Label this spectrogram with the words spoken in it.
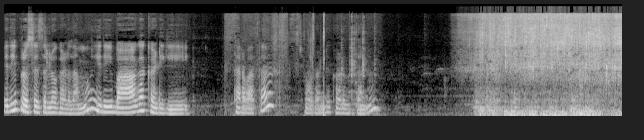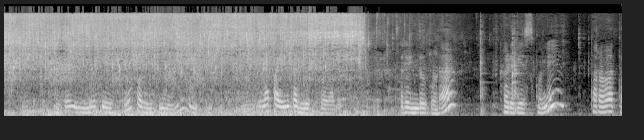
ఇది ప్రొసెసర్లోకి వెళదాము ఇది బాగా కడిగి తర్వాత చూడండి కడుగుతాను. అంటే ఇల్లు చేస్తూ కడుగుతున్నాను. ఇలా పైన కడిగేసుకోవాలి. రెండు కూడా కడిగేసుకొని తర్వాత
